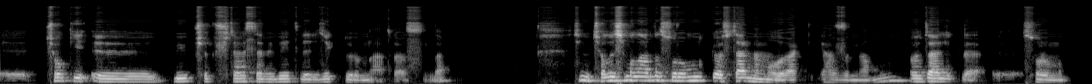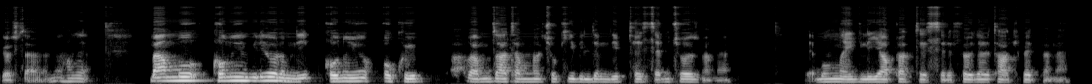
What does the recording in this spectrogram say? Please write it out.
e, çok e, büyük çöküşlere sebebiyet verecek durumlardır aslında. Şimdi çalışmalarda sorumluluk göstermeme olarak yazdım ben bunu. Özellikle e, sorumluluk göstermeme. Hani ben bu konuyu biliyorum deyip konuyu okuyup ben zaten bunları çok iyi bildim deyip testlerini çözmeme. Bununla ilgili yaprak testleri, föyleri takip etmeme.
